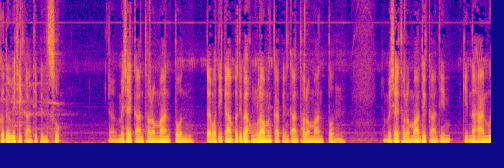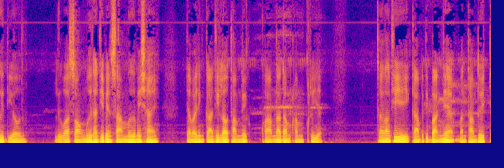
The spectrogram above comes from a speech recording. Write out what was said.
ก็โดยวิธีการที่เป็นสุข ไม่ใช่การทรมานตน แต่บางทีการปฏิบัติของเรามันกลายเป็นการทรมานตน ไม่ใช่ทรมานด้วยการที่กินอาหารมื้อเดียว หรือว่าสองมื้อแทนที่เป็นสามมื้อไม่ใช่ แต่หมายถึงการที่เราทำด้วยความหน่าดำคล่ำเครียดทั้งทั้งที่การปฏิบัติเนี่ยมันทำด้วยใจ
